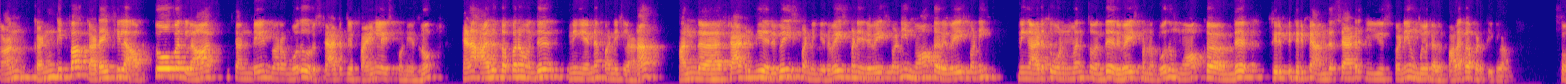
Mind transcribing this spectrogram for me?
கண் கண்டிப்பா கடைசியில அக்டோபர் லாஸ்ட் சண்டேன்னு வரும்போது ஒரு ஸ்ட்ராட்டஜி ஃபைனலைஸ் பண்ணிடணும். ஏன்னா அதுக்கப்புறம் வந்து நீங்க என்ன பண்ணிக்கலாம்னா அந்த ஸ்ட்ராட்டஜியை ரிவைஸ் பண்ணிக்க ரிவைஸ் பண்ணி ரிவைஸ் பண்ணி மாக்கை ரிவைஸ் பண்ணி நீங்க அடுத்து ஒன் மந்த் வந்து ரிவைஸ் பண்ணும்போது மாக்க வந்து திருப்பி திருப்பி அந்த ஸ்ட்ராட்டஜி யூஸ் பண்ணி உங்களுக்கு அதை பழக்கப்படுத்திக்கலாம். ஸோ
